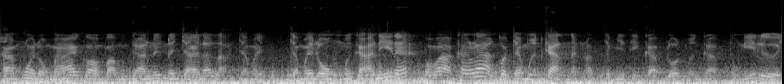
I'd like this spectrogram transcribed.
ข้ามห้วยดอกไม้ก็บางเมืองการนึกในใจแล้วล่ะจะไม่จะไม่ลงเหมือนกับอันนี้นะ เพราะว่าข้างล่างก็จะเหมือนกันนะครับ จะมีที่กลับรถเหมือนกับตรงนี้เลย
